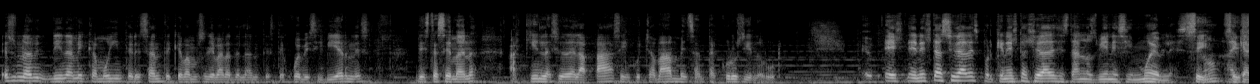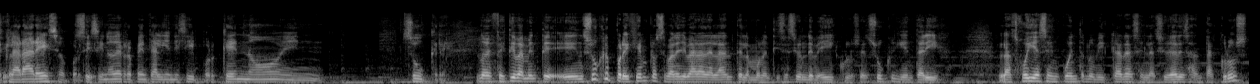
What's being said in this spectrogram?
es una dinámica muy interesante que vamos a llevar adelante este jueves y viernes de esta semana aquí en la ciudad de La Paz, en Cochabamba, en Santa Cruz y en Oruro. En estas ciudades, porque en estas ciudades están los bienes inmuebles, sí, ¿no? Hay que aclarar eso, porque si no de repente alguien dice, ¿por qué no en Sucre? No, efectivamente, en Sucre, por ejemplo, se van a llevar adelante la monetización de vehículos, en Sucre y en Tarija. Las joyas se encuentran ubicadas en la ciudad de Santa Cruz,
